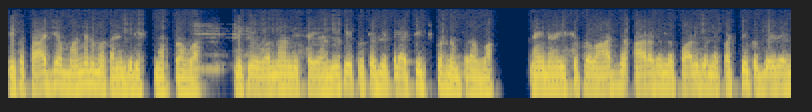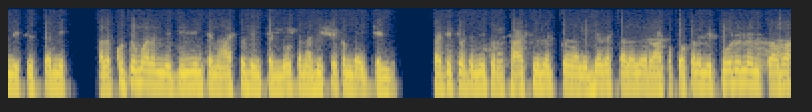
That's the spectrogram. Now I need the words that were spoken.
మీకు తాజా మన్నను మాకు అనుగ్రహిస్తున్నారు ప్రభావ నీకే వర్ణాలు ఇస్తాయా? నీకే కృతజ్ఞతలు అర్పించుకున్నాం ప్రభావ నైనా ఇసు ప్రభావ ఆరాధనలో పాల్గొన్న ప్రతి ఒక్క బ్రదర్ని సిస్టర్ని వాళ్ళ కుటుంబాలను దీవించండి ఆస్వాదించండి నూతన అభిషేకం దండి ప్రతి చోట మీకు సాక్షులు పెట్టుకుని వాళ్ళ ఉద్యోగ స్థలంలో రాకపోకలు మీరు తోడున్నాను ప్రభావ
